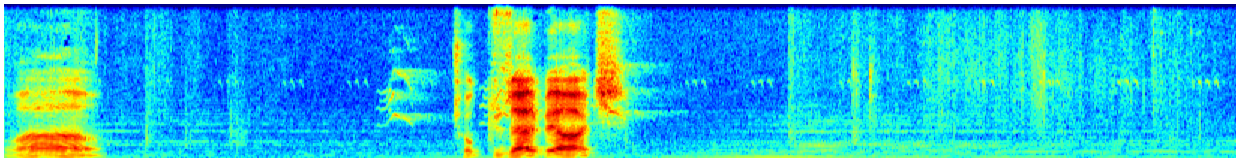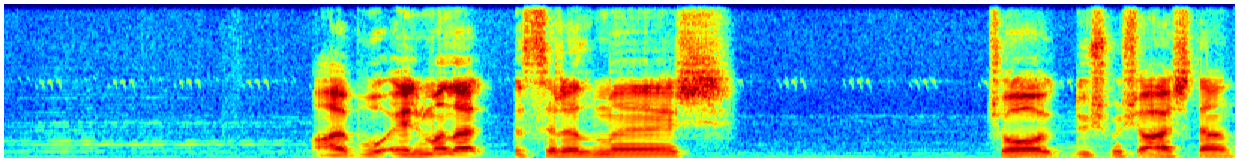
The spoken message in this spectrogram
Wow. Çok güzel bir ağaç. Abi bu elmalar ısırılmış. Çoğu düşmüş ağaçtan.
